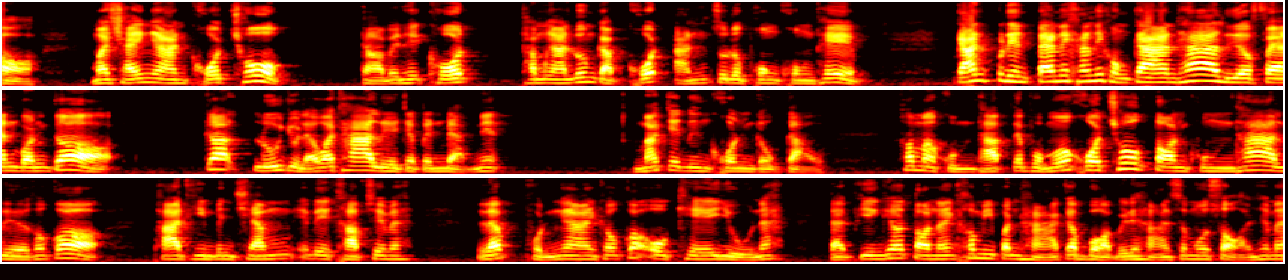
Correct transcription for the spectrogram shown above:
ต่อ มาใช้งานโค้ชโชคกล่าวเป็น head coach ทำงานร่วมกับโค้ชอันสุรพงษ์คงเทพ การเปลี่ยนแปลงในครั้งนี้ของการท่าเรือแฟนบอลก็ ก็รู้อยู่แล้วว่าท่าเรือจะเป็นแบบเนี้ยมักจะดึงคนเก่าๆ เข้ามาคุมทัพ แต่ผมว่าโค้ชโชคตอนคุมท่าเรือเขาก็พาทีมเป็นแชมป์เอฟเอคัพใช่ไหมแล้วผลงานเขาก็โอเคอยู่นะ แต่เพียงแค่ตอนนั้นเขามีปัญหากับบอร์ดบริหารสโมสรใช่ไหม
